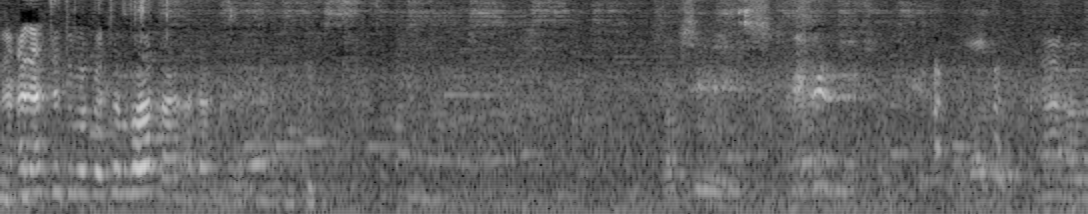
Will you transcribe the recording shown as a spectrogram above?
দেখা যাচ্ছে তোমার পেছন ঘরে তার হাঁটা ভালো।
